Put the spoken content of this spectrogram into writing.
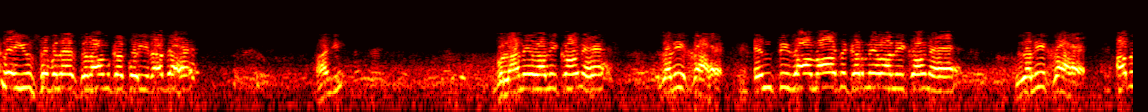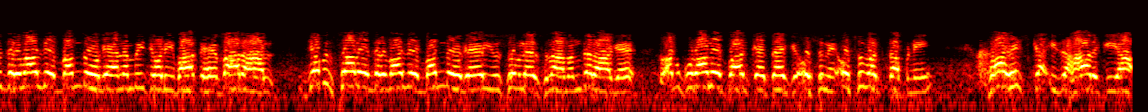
کہ یوسف علیہ السلام کا کوئی ارادہ ہے؟ ہاں جی۔ بلانے والی کون ہے؟ زلیخا ہے۔ انتظامات کرنے والی کون ہے؟ زلیخا ہے۔ اب دروازے بند ہو گئے، لمبی چوڑی بات ہے۔ بہرحال، جب سارے دروازے بند ہو گئے، یوسف علیہ السلام اندر آ گئے، تو اب قرآن پاک کہتا ہے کہ اس نے اس وقت اپنی خواہش کا اظہار کیا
